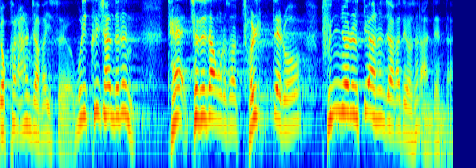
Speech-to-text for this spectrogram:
역할을 하는 자가 있어요. 우리 크리스천들은 제사장으로서 절대로 분열을 꾀하는 자가 되어서는 안 된다.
